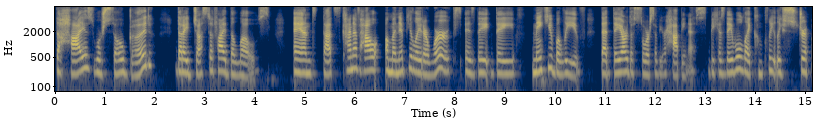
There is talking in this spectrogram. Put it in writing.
the highs were so good that I justified the lows and that's kind of how a manipulator works is they they make you believe that they are the source of your happiness because they will like completely strip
